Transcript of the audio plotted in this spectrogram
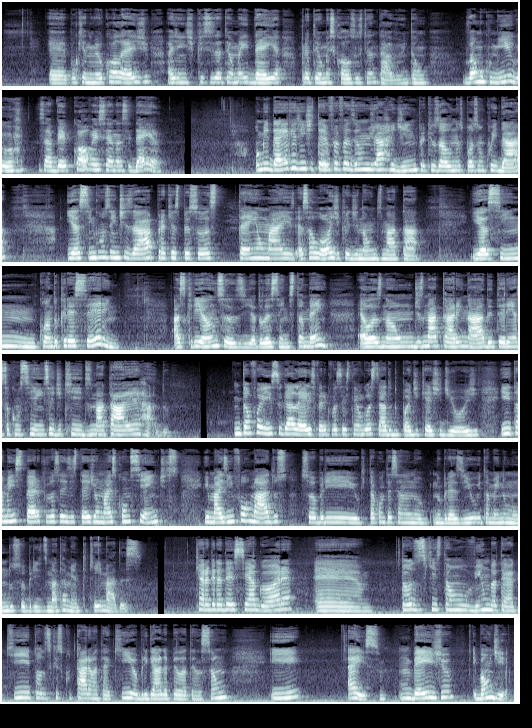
É, porque no meu colégio a gente precisa ter uma ideia para ter uma escola sustentável. Então, vamos comigo saber qual vai ser a nossa ideia? Uma ideia que a gente teve foi fazer um jardim para que os alunos possam cuidar e assim conscientizar para que as pessoas tenham mais essa lógica de não desmatar. E assim, quando crescerem, as crianças e adolescentes também, elas não desmatarem nada e terem essa consciência de que desmatar é errado. Então foi isso, galera. Espero que vocês tenham gostado do podcast de hoje e também espero que vocês estejam mais conscientes e mais informados sobre o que está acontecendo no, no Brasil e também no mundo sobre desmatamento e queimadas. Quero agradecer agora é, todos que estão ouvindo até aqui, todos que escutaram até aqui. Obrigada pela atenção e é isso. Um beijo e bom dia!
